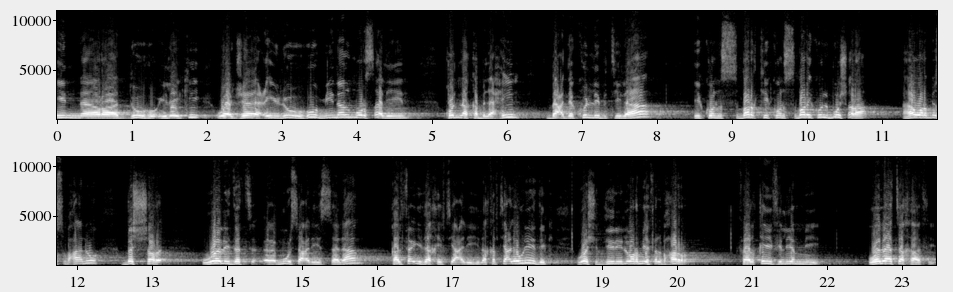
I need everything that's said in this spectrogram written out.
إنا رادوه إليك وجاعلوه من المرسلين. قلنا قبل حين بعد كل ابتلاء يكون الصبر يكون الصبر يكون البشرى. ها ربي سبحانه بشر والدة موسى عليه السلام قال فإذا خفت عليه لا خفت على وليدك واش ديري له رمية في البحر؟ فألقيه في اليم. ولا تخافي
